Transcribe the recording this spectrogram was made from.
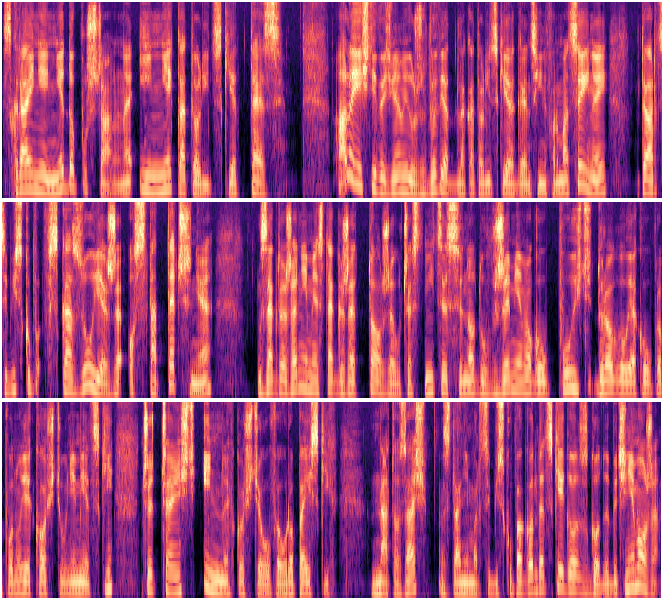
skrajnie niedopuszczalne i niekatolickie tezy. Ale jeśli weźmiemy już wywiad dla Katolickiej Agencji Informacyjnej, to arcybiskup wskazuje, że ostatecznie Zagrożeniem jest także to, że uczestnicy synodu w Rzymie mogą pójść drogą, jaką proponuje Kościół niemiecki czy część innych kościołów europejskich. Na to zaś, zdaniem arcybiskupa Gondeckiego, zgody być nie może.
